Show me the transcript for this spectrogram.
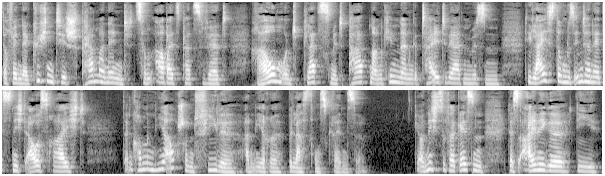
Doch wenn der Küchentisch permanent zum Arbeitsplatz wird, Raum und Platz mit Partner und Kindern geteilt werden müssen, die Leistung des Internets nicht ausreicht, dann kommen hier auch schon viele an ihre Belastungsgrenze. Ja, und nicht zu vergessen, dass einige die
